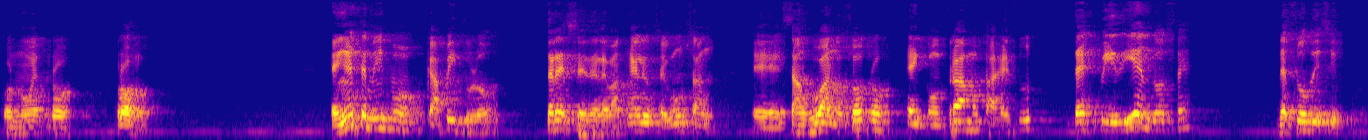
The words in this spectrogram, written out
con nuestro prójimo. En este mismo capítulo 13 del Evangelio según San, eh, San Juan, nosotros encontramos a Jesús despidiéndose de sus discípulos.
